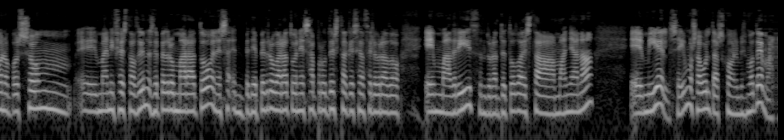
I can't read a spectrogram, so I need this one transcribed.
bueno, pues son eh, manifestaciones de Pedro Barato en esa, de Pedro Barato en esa protesta que se ha celebrado en Madrid durante toda esta mañana. Eh, Miguel, seguimos a vueltas con el mismo tema.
